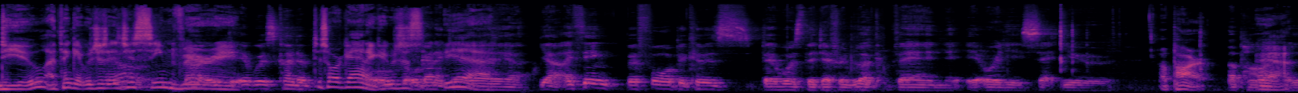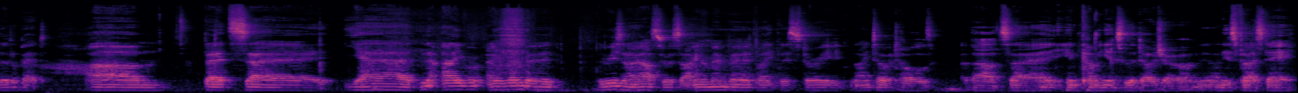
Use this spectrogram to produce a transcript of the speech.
Do you? I think it was just it just seemed very No, it, it was kind of just organic. It was just organic. yeah. Yeah, yeah, yeah. Yeah, I think before because there was the different look, then it already set you apart. apart Yeah. a little bit. Um, but uh, yeah, no, I, I remember the reason I asked was I remembered like this story Naito told about uh, him coming into the dojo on, on his first day,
